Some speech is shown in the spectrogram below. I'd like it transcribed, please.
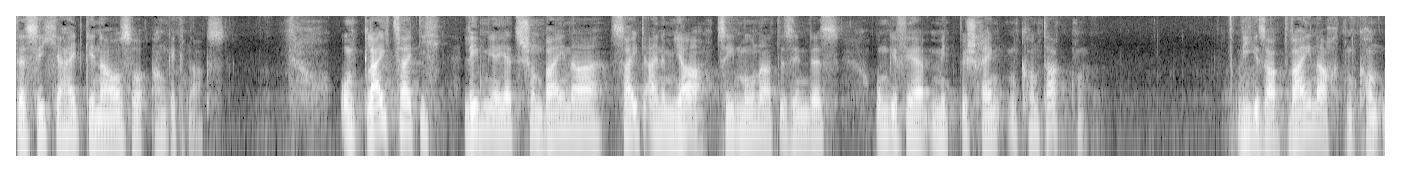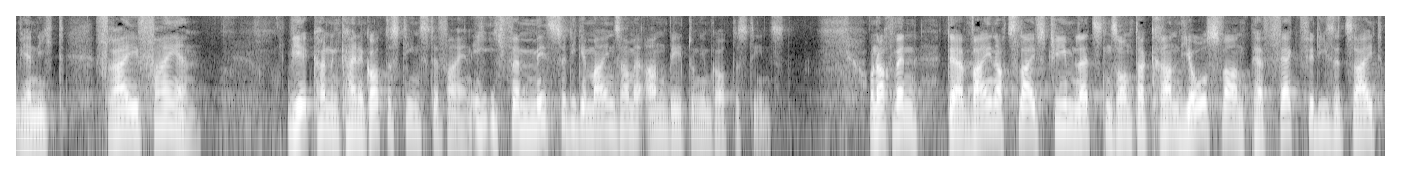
der Sicherheit genauso angeknackst. Und gleichzeitig leben wir jetzt schon beinahe seit einem Jahr, zehn Monate sind es ungefähr, mit beschränkten Kontakten. Wie gesagt, Weihnachten konnten wir nicht frei feiern. Wir können keine Gottesdienste feiern. Ich, ich vermisse die gemeinsame Anbetung im Gottesdienst. Und auch wenn der Weihnachts-Livestream letzten Sonntag grandios war und perfekt für diese Zeit,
